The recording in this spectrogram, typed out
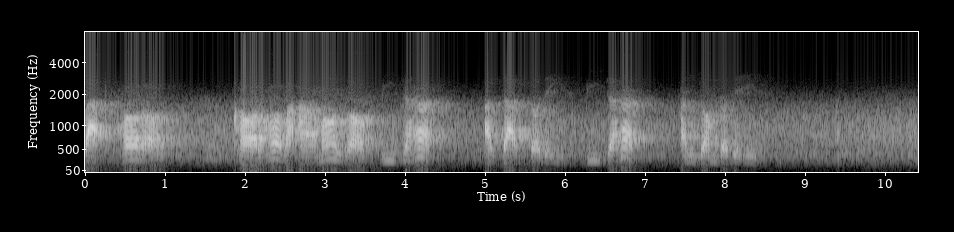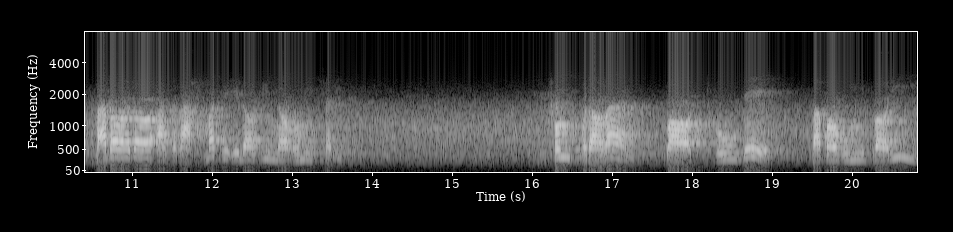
وقتها را کارها و اعمال را بی جهت از دست داده اید بی جهت انجام داده اید. مبادا از رحمت الهی ناامید شوید. چون خداوند با توبه و با امیدواری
